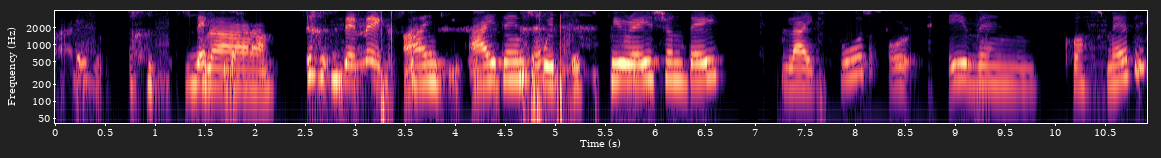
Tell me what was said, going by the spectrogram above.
I don't know. Next La, one. the next. I, items with expiration dates like food or even cosmetic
